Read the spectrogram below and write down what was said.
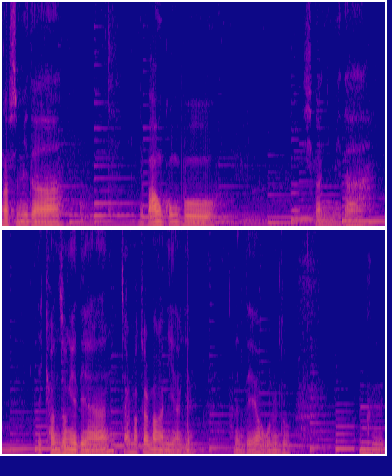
반갑습니다. 마음 공부 시간입니다. 견성에 대한 짤막짤막한 이야기를 하는데요. 오늘도 그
